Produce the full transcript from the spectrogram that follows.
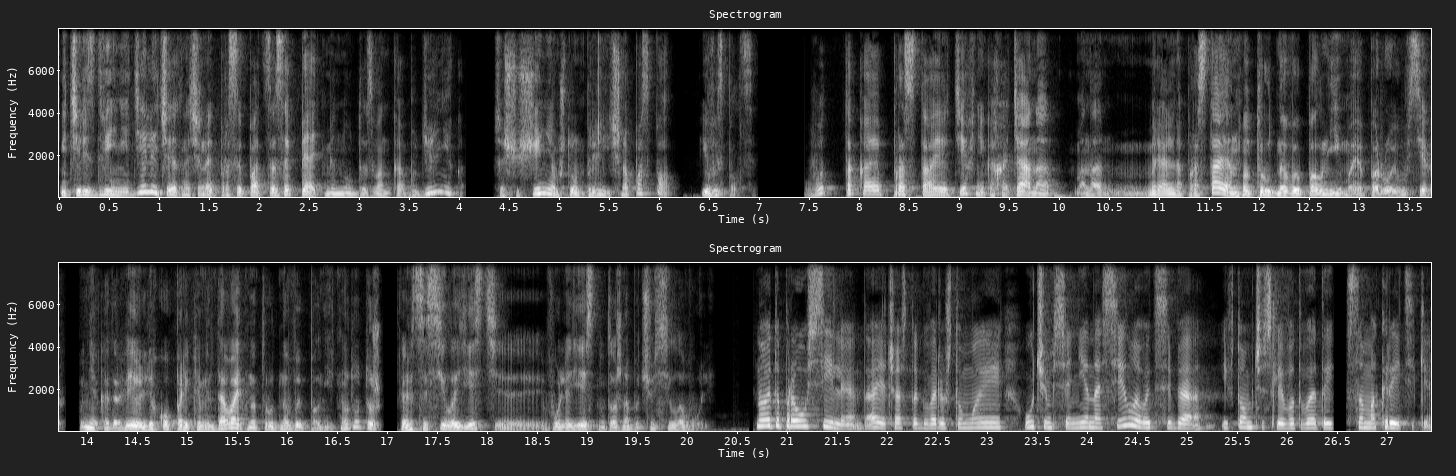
И через две недели человек начинает просыпаться за пять минут до звонка будильника с ощущением, что он прилично поспал и выспался. Вот такая простая техника, хотя она, она реально простая, но трудно выполнимая порой у всех, у некоторых. Ее легко порекомендовать, но трудно выполнить. Но тут уж, кажется, сила есть, э, воля есть, но должна быть еще сила воли. Но это про усилия, да, я часто говорю, что мы учимся не насиловать себя, и в том числе вот в этой самокритике,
